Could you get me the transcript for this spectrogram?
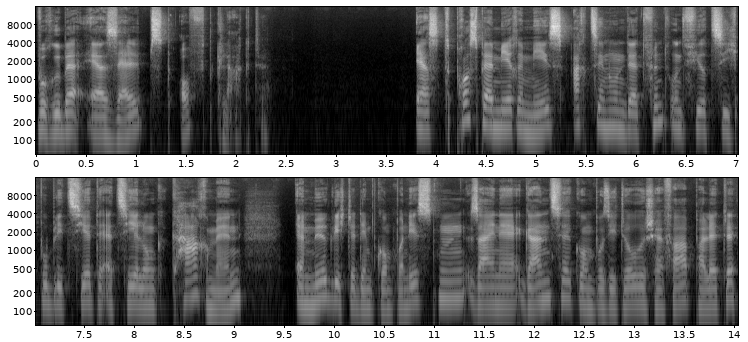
worüber er selbst oft klagte. Erst Prosper Mérimées 1845 publizierte Erzählung Carmen ermöglichte dem Komponisten, seine ganze kompositorische Farbpalette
